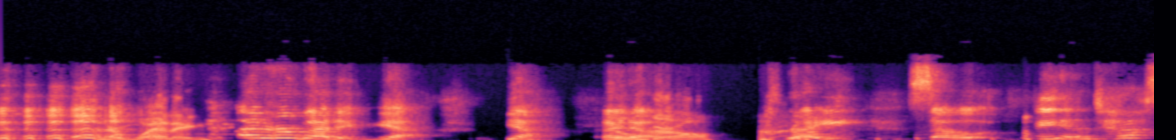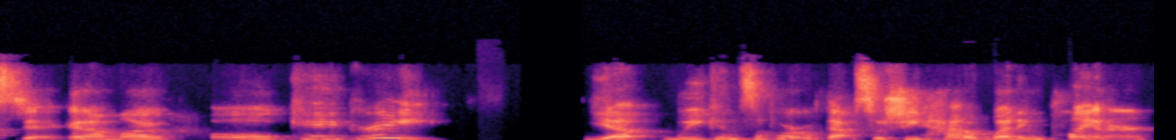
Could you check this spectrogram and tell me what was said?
at her wedding. at her wedding. Yeah. Yeah. I Go know. girl. right? So fantastic. And I'm like, okay, great. Yep, we can support with that. So she had a wedding planner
